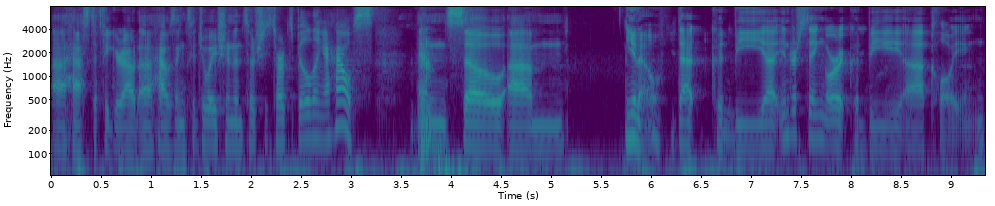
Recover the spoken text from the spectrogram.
uh, has to figure out a housing situation, and so she starts building a house. And so, um, you know, that could be uh, interesting, or it could be uh, cloying.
